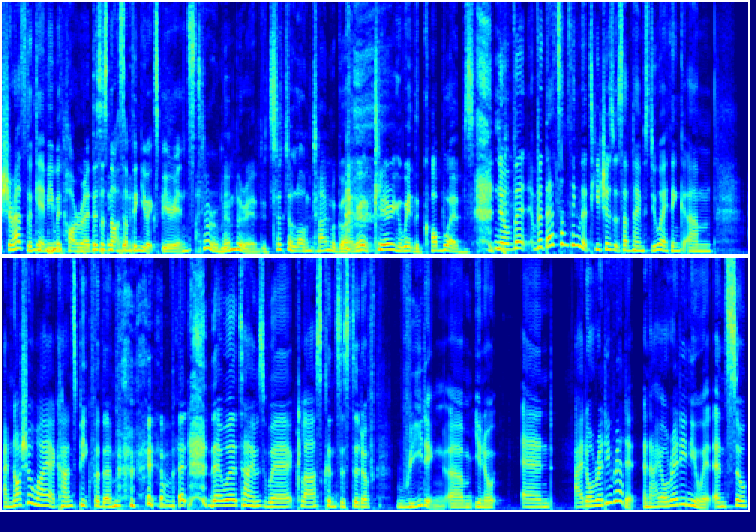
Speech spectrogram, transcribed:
Sharaad's looking at me with horror. This is not something you experienced. I don't remember it. It's such a long time ago. We were clearing away the cobwebs. no, but but that's something that teachers would sometimes do. I think. Um, I'm not sure why I can't speak for them, but there were times where class consisted of reading, um, you know, and I'd already read it and I already knew it. And so,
